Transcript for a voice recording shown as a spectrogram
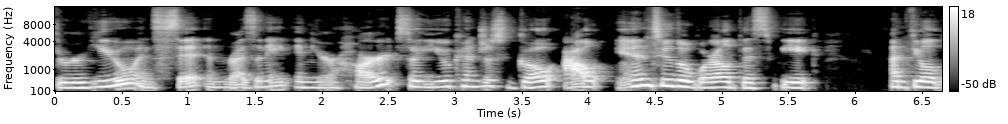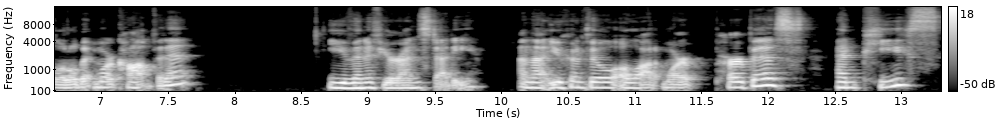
through you and sit and resonate in your heart so you can just go out into the world this week and feel a little bit more confident, even if you're unsteady, and that you can feel a lot more purpose and peace,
